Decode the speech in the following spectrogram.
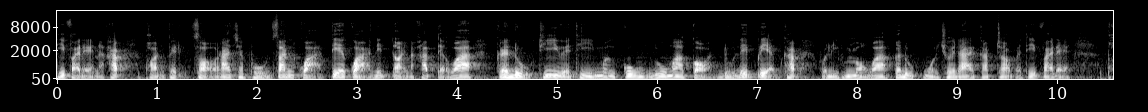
ที่ฝ่ายแดงนะครับพรเพชรสอราชภูมิสั้นกว่าเตี้ยกว่านิดหน่อยนะครับแต่ว่ากระดูกที่เวทีเมืองกรุงดูมาก่อนดูได้เปรียบครับวันนี้ผมมองว่ากระดูกมวยช่วยได้ครับชอบไปที่ฝ่ายแดง พ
